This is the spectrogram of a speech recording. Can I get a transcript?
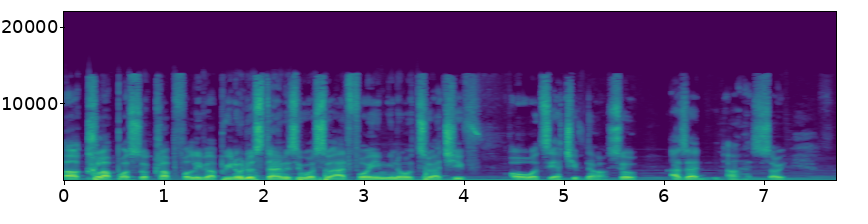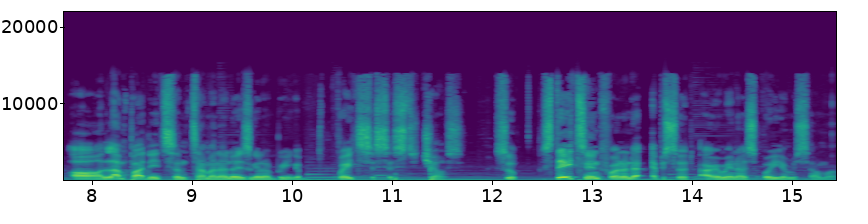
uh, Klopp also Klopp for Liverpool. You know, those times it was so hard for him, you know, to achieve or what's he achieved now. So as I uh, sorry, uh, Lampard needs some time, and I know he's gonna bring a great success to Chelsea. So stay tuned for another episode. I remain as Oyemi Sama.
